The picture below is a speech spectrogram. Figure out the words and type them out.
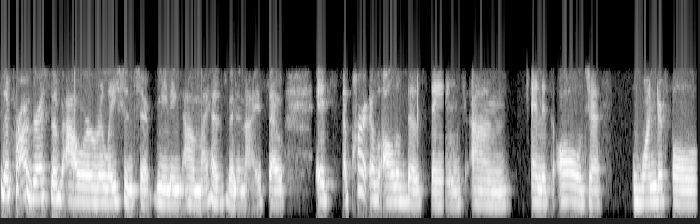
the progress of our relationship, meaning um, my husband and I. So it's a part of all of those things. Um, and it's all just wonderful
